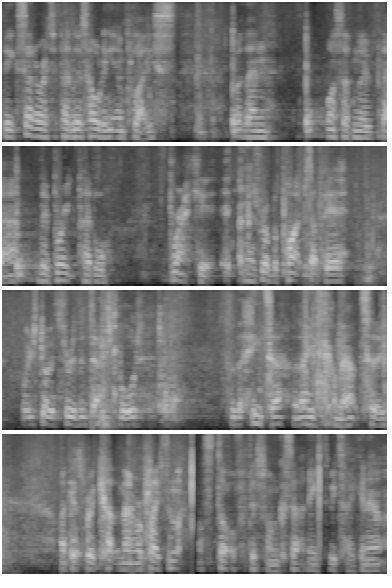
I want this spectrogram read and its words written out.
the accelerator pedal is holding it in place but then once I've moved that, the brake pedal bracket and there's rubber pipes up here which go through the dashboard for the heater and they need to come out too. I guess we'll cut them out and replace them. I'll start off with this one because that needs to be taken out.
